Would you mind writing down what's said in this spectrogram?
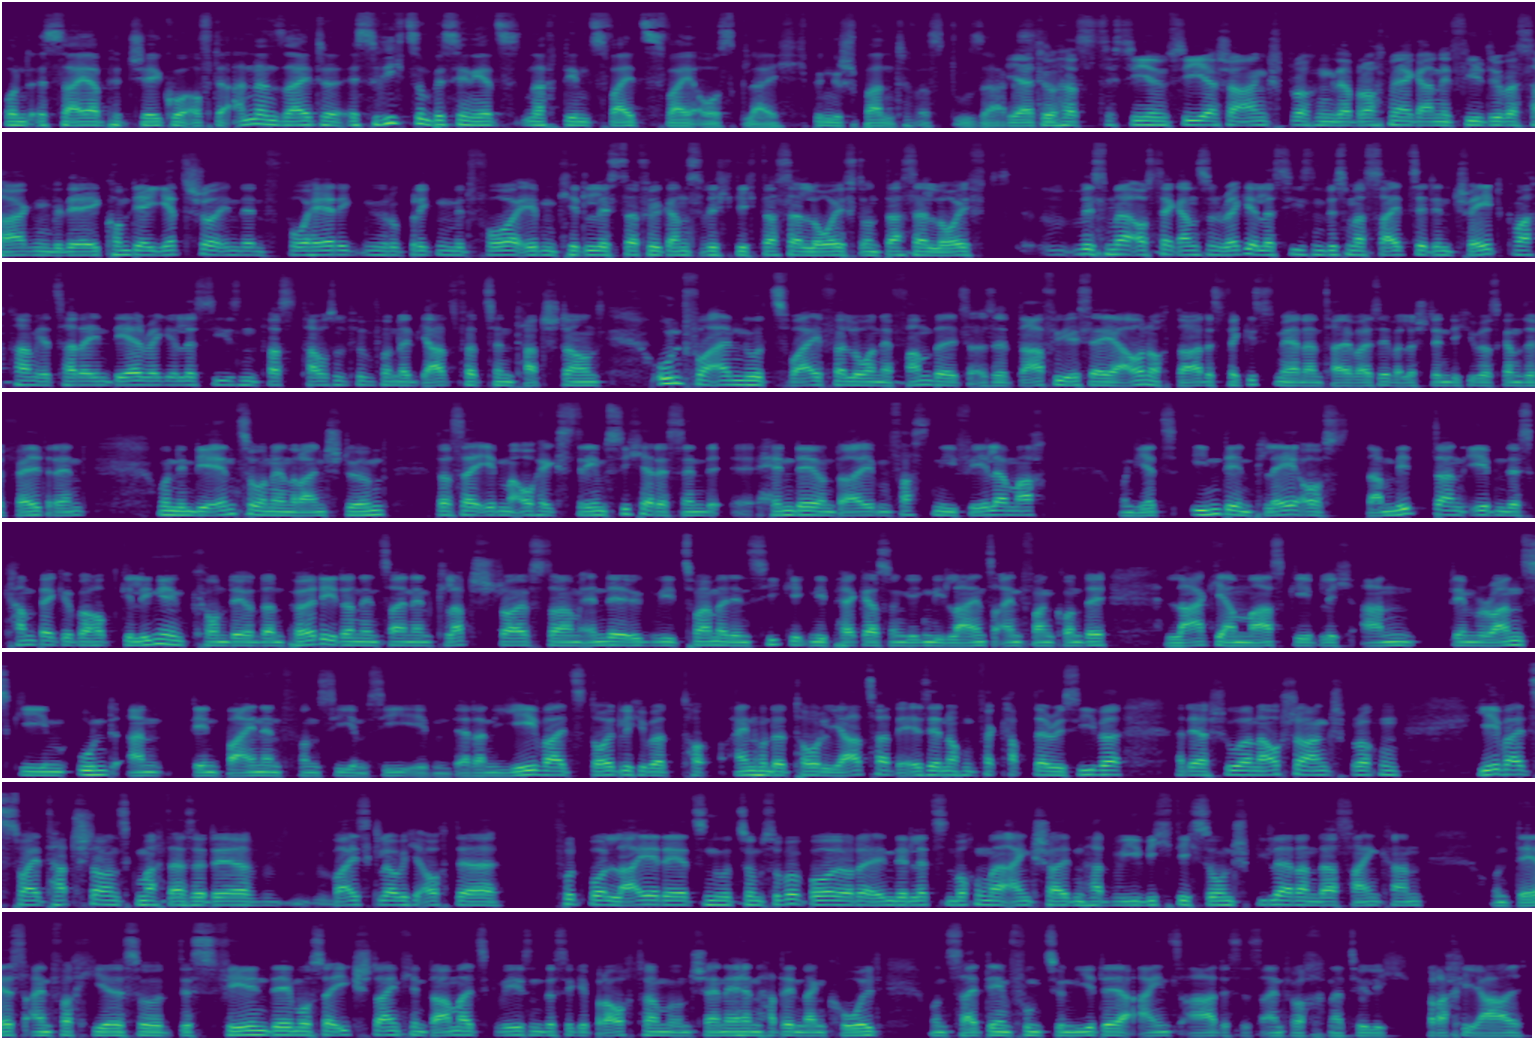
und Isaiah Pacheco auf der anderen Seite. Es riecht so ein bisschen jetzt nach dem 2-2-Ausgleich. Ich bin gespannt, was du sagst. Ja, du hast CMC ja schon angesprochen. Da braucht man ja gar nicht viel drüber sagen. Der kommt ja jetzt schon in den vorherigen Rubriken mit vor. Eben Kittel ist dafür ganz wichtig, dass er läuft und dass er läuft. Wissen wir aus der ganzen Regular Season Season wissen wir, seit sie den Trade gemacht haben. Jetzt hat er in der Regular Season fast 1500 Yards, 14 Touchdowns und vor allem nur zwei verlorene Fumbles. Also dafür ist er ja auch noch da. Das vergisst man ja dann teilweise, weil er ständig übers ganze Feld rennt und in die Endzonen reinstürmt, dass er eben auch extrem sichere Hände und da eben fast nie Fehler macht. Und jetzt in den Playoffs, damit dann eben das Comeback überhaupt gelingen konnte und dann Purdy dann in seinen Clutch-Drives da am Ende irgendwie zweimal den Sieg gegen die Packers und gegen die Lions einfangen konnte, lag ja maßgeblich an dem Run-Scheme und an den Beinen von CMC eben, der dann jeweils deutlich über 100 Total Yards hat. Er ist ja noch ein verkappter Receiver, hat ja Schuhan auch schon angesprochen. Jeweils zwei Touchdowns gemacht, also der weiß, glaube ich, auch der Football-Laie, der jetzt nur zum Super Bowl oder in den letzten Wochen mal eingeschalten hat, wie wichtig so ein Spieler dann da sein kann. Und der ist einfach hier so das fehlende Mosaiksteinchen damals gewesen, das sie gebraucht haben. Und Shanahan hat ihn dann geholt. Und seitdem funktioniert er 1A. Das ist einfach natürlich brachial.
